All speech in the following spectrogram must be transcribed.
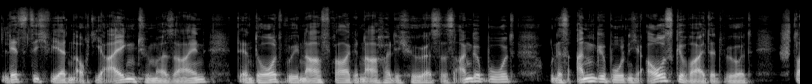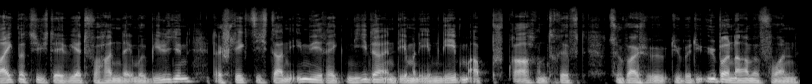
letztlich werden auch die Eigentümer sein, denn dort, wo die Nachfrage nachhaltig höher ist als das Angebot und das Angebot nicht ausgeweitet wird, steigt natürlich der Wert vorhandener Immobilien. Das schlägt sich dann indirekt nieder, indem man eben Nebenabsprachen trifft, zum Beispiel über die Übernahme von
